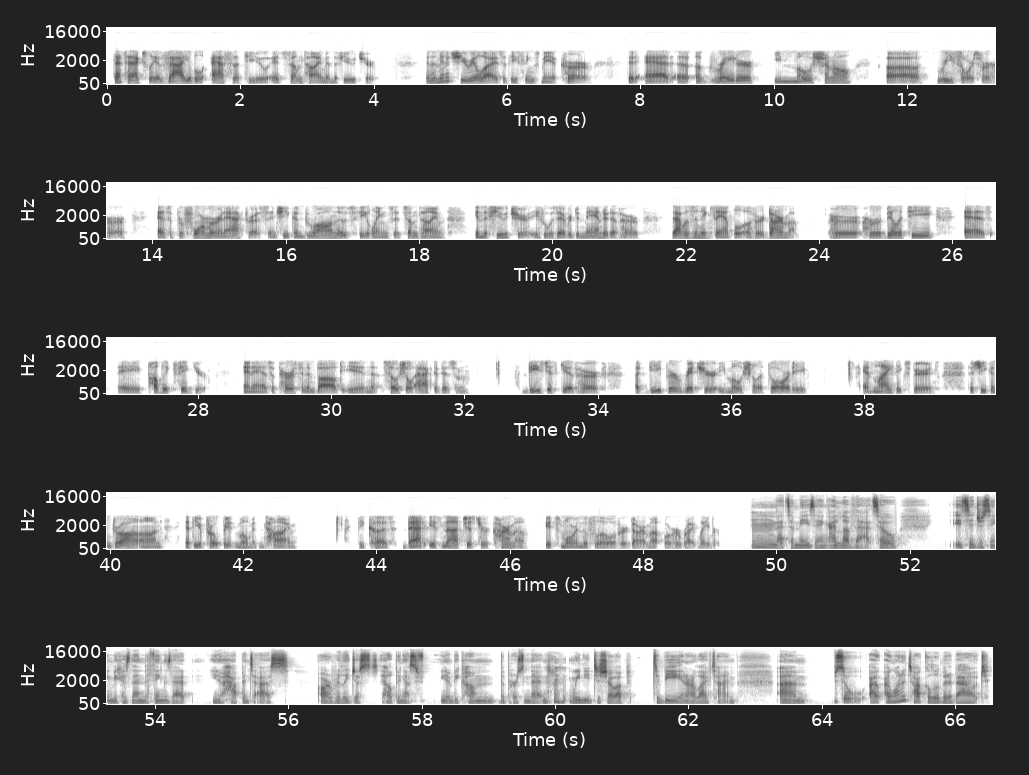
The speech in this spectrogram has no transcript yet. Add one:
that's actually a valuable asset to you at some time in the future. And the minute she realized that these things may occur, that add a, a greater emotional uh, resource for her as a performer and actress, and she can draw on those feelings at some time in the future if it was ever demanded of her. That was an mm-hmm. example of her dharma, her her ability as a public figure and as a person involved in social activism. These just give her a deeper, richer emotional authority and life experience that she can draw on at the appropriate moment in time. Because that is not just her karma, it's more in the flow of her dharma or her right labor. Mm, that's amazing. I love that. So it's interesting because then the things that, you know, happen to us are really just helping us, you know, become the person that we need to show up to be in our lifetime. Um, so I, I want to talk a little bit about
